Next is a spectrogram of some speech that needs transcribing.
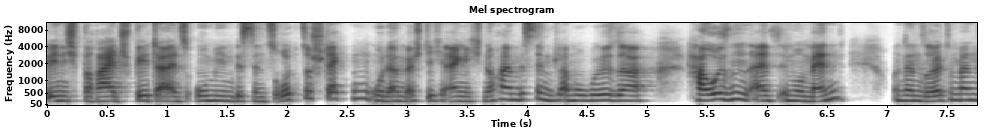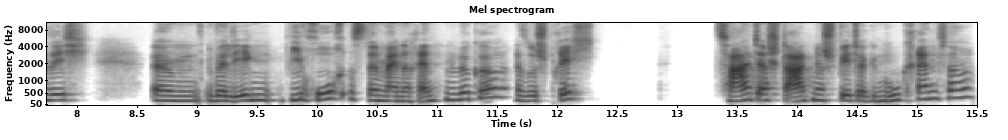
Bin ich bereit, später als Omi ein bisschen zurückzustecken oder möchte ich eigentlich noch ein bisschen glamouröser hausen als im Moment? Und dann sollte man sich ähm, überlegen, wie hoch ist denn meine Rentenlücke? Also sprich, zahlt der Staat mir später genug Rente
